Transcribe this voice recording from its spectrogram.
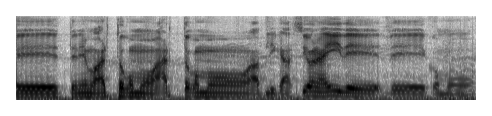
Eh, tenemos harto como harto como aplicación ahí de, de como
